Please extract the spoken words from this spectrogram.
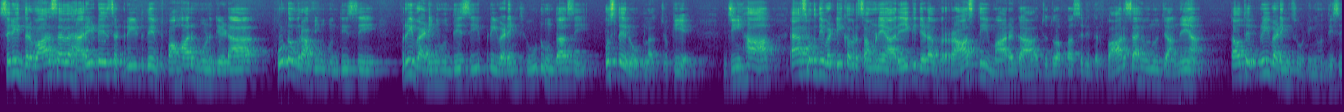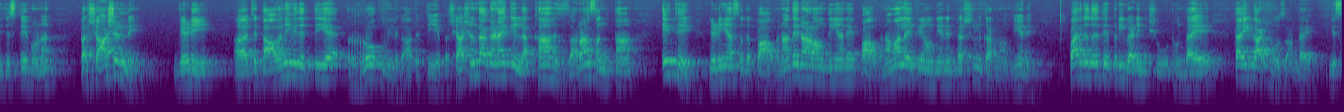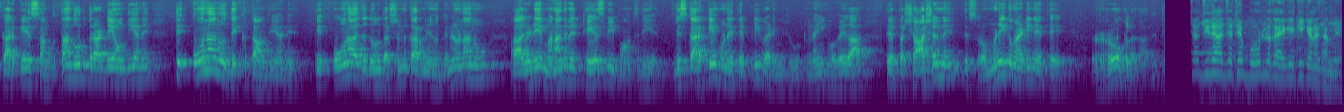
ਸ੍ਰੀ Darbar Sahib heritage street ਦੇ ਬਾਹਰ ਹੁਣ ਜਿਹੜਾ ਫੋਟੋਗ੍ਰਾਫਿੰਗ ਹੁੰਦੀ ਸੀ ਪ੍ਰੀ ਵੈਡਿੰਗ ਹੁੰਦੀ ਸੀ ਪ੍ਰੀ ਵੈਡਿੰਗ ਸ਼ੂਟ ਹੁੰਦਾ ਸੀ, ਉਸ ਤੇ ਰੋਕ ਲੱਗ ਚੁੱਕੀ ਹੈ। ਜੀ ਹਾਂ, ਇਸ ਵਕਤ ਦੀ ਵੱਡੀ ਖਬਰ ਸਾਹਮਣੇ ਆ ਰਹੀ ਹੈ ਕਿ ਜਿਹੜਾ ਵਿਰਾਸਤੀ ਮਾਰਗ ਆ, ਜਦੋਂ ਆਪਾਂ ਸ੍ਰੀ ਦਰਬਾਰ ਸਾਹਿਬ ਨੂੰ ਜਾਂਦੇ ਆ ਤਾਂ ਉੱਥੇ ਪ੍ਰੀ ਵੈਡਿੰਗ ਸ਼ੂਟਿੰਗ ਹੁੰਦੀ ਸੀ, ਜਿਸ ਤੇ ਹੁਣ ਪ੍ਰਸ਼ਾਸਨ ਨੇ ਜਿਹੜੀ ਚੇਤਾਵਨੀ ਵੀ ਦਿੱਤੀ ਹੈ, ਰੋਕ ਵੀ ਲਗਾ ਦਿੱਤੀ ਹੈ। ਪ੍ਰਸ਼ਾਸਨ ਦਾ ਕਹਿਣਾ ਹੈ ਕਿ ਲੱਖਾਂ, ਹਜ਼ਾਰਾਂ ਸੰਗਤਾਂ ਇੱਥੇ ਜਿਹੜੀਆਂ ਸਦਭਾਵਨਾ ਦੇ ਨਾਲ ਆਉਂਦੀਆਂ ਨੇ, ਭਾਵਨਾਵਾਂ ਲੈ ਕੇ ਆਉਂਦੀਆਂ ਨੇ, ਦਰਸ਼ਨ ਕਰਨ ਆਉਂਦੀਆਂ ਨੇ। ਪਰ ਜਦੋਂ ਇੱਥੇ ਪ੍ਰੀ ਵੈਡਿੰਗ ਸ਼ੂਟ ਹੁੰਦਾ ਹੈ ਤਾਂ ਇਹ ਇਕੱਠ ਹੋ ਜਾਂਦਾ ਹੈ ਜਿਸ ਕਰਕੇ ਸੰਗਤਾਂ ਦੂਰ ਦਰਾਡੇ ਆਉਂਦੀਆਂ ਨੇ ਤੇ ਉਹਨਾਂ ਨੂੰ ਦਿੱਕਤਾਂ ਆਉਂਦੀਆਂ ਨੇ। ਤੇ ਉਹਨਾਂ ਜਦੋਂ ਦਰਸ਼ਨ ਕਰਨੇ ਹੁੰਦੇ ਨੇ ਉਹਨਾਂ ਨੂੰ ਜਿਹੜੀ ਮਨਾਂ ਦੇ ਵਿੱਚ ਠੇਸ ਵੀ ਪਹੁੰਚਦੀ ਹੈ ਜਿਸ ਕਰਕੇ ਹੁਣ ਇੱਥੇ ਪ੍ਰੀ ਵੈਡਿੰਗ ਸ਼ੂਟ ਨਹੀਂ ਹੋਵੇਗਾ ਤੇ ਪ੍ਰਸ਼ਾਸਨ ਨੇ ਤੇ ਸ਼੍ਰੋਮਣੀ ਕਮੇਟੀ ਨੇ ਇੱਥੇ ਰੋਕ ਲਗਾ ਦਿੱਤੀ। ਅੱਛਾ ਜਿਹਦਾ ਜਿੱਥੇ ਬੋਰਡ ਲਗਾਏ ਗਏ ਕੀ ਕਹਿਣਾ ਚਾਹੁੰਦੇ?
